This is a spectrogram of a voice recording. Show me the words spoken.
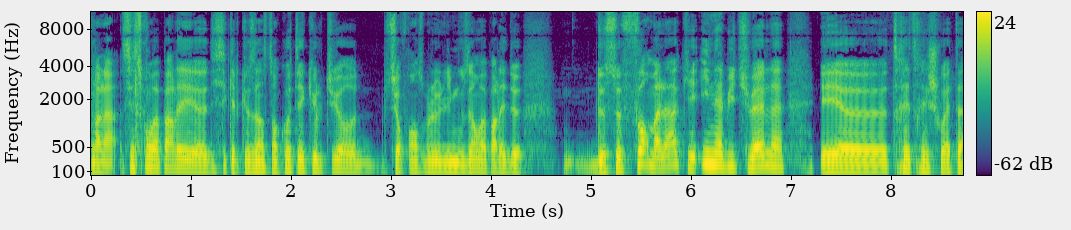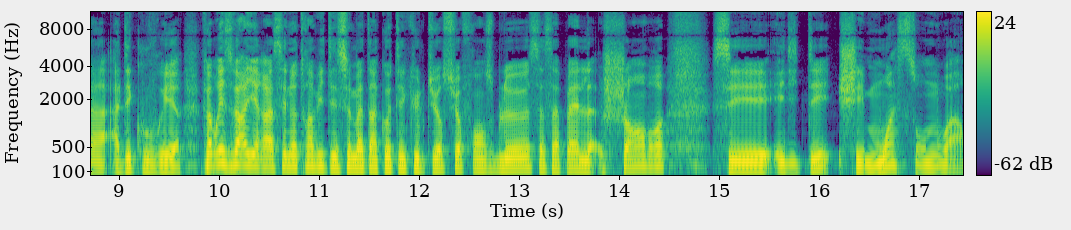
Voilà, c'est ce qu'on va parler euh, d'ici quelques instants. Côté culture sur France Bleu Limousin, on va parler de, de ce format-là qui est inhabituel et euh, très très chouette à, à, découvrir. Fabrice Variera, c'est notre invité ce matin côté culture sur France Bleu. Ça s'appelle Chambre. C'est édité chez Moisson Noir.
